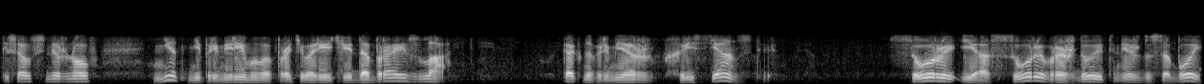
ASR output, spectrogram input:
писал Смирнов, нет непримиримого противоречия добра и зла, как, например, в христианстве. Суры и асуры враждуют между собой,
